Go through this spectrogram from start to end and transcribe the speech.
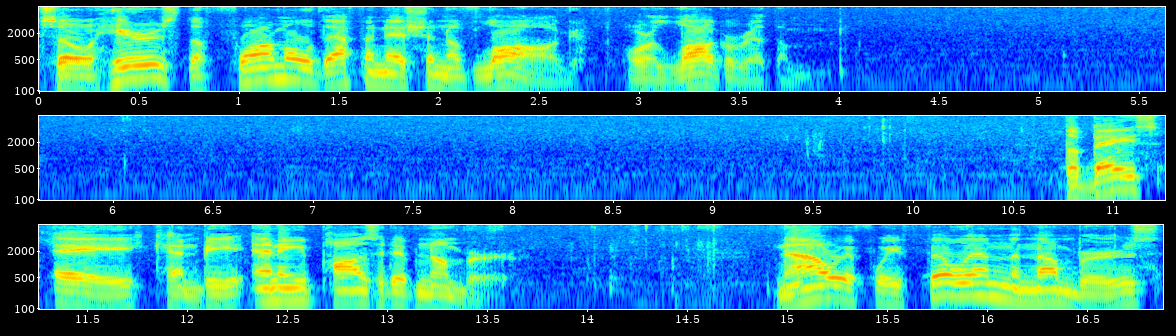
So here's the formal definition of log, or logarithm. The base a can be any positive number. Now if we fill in the numbers,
